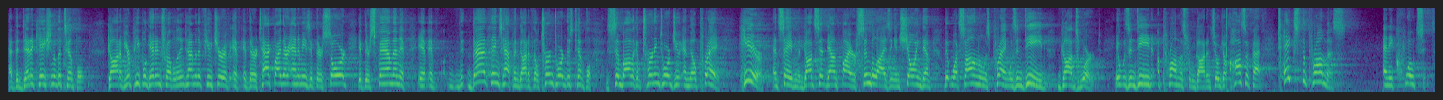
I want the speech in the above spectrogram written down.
at the dedication of the temple. God, if your people get in trouble anytime in the future, if, if, if they're attacked by their enemies, if there's sword, if there's famine, if, if, if bad things happen, God, if they'll turn toward this temple, symbolic of turning towards you, and they'll pray, hear and save them. And God sent down fire, symbolizing and showing them that what Solomon was praying was indeed God's word. It was indeed a promise from God. And so Jehoshaphat takes the promise and he quotes it.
